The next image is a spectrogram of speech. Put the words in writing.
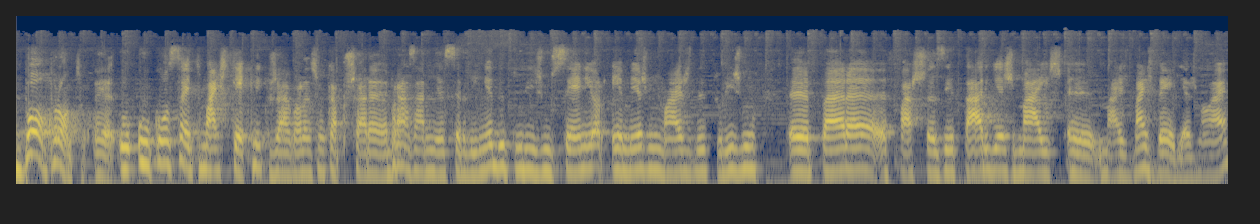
Bom, pronto, é, o, o, conceito mais técnico, já agora deixa-me cá puxar a brasa à minha sardinha, de turismo sénior é mesmo mais de turismo uh, para faixas etárias mais, uh, mais, mais velhas, não é?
